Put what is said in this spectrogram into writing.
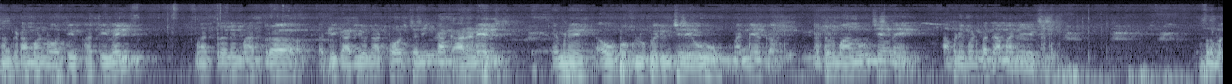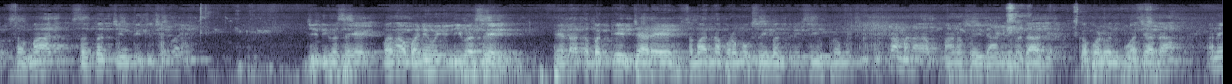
સંકડામણ નહોતી હતી નહીં. માત્ર ને માત્ર અધિકારીઓના ટોર્ચરિંગના કારણે જ એમણે આવું પગલું ભર્યું છે એવું માન્ય પણ માનવું છે ને આપણે પણ બધા માનીએ છીએ. સમાજ સતત ચિંતિત છે ભાઈ. જે દિવસે બનાવ બન્યો એ દિવસે પહેલા તબક્કે જ્યારે સમાજના પ્રમુખ શ્રી, મંત્રી શ્રી, ઉપપ્રમુખ કેટલા મના માણસો એ જાણી બધા જ કપડવન પહોંચ્યા હતા અને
